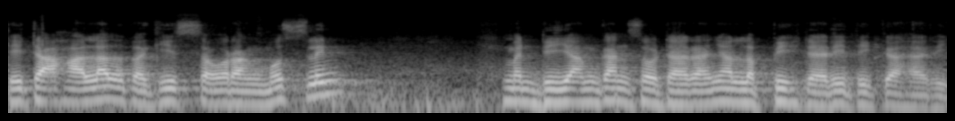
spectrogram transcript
Tidak halal bagi seorang muslim mendiamkan saudaranya lebih dari tiga hari.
